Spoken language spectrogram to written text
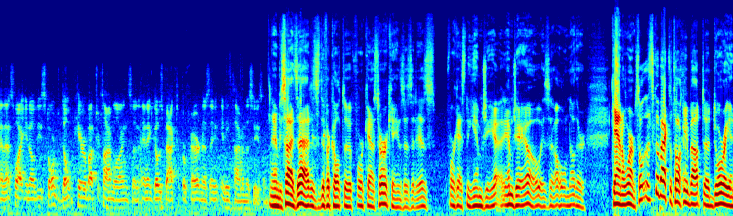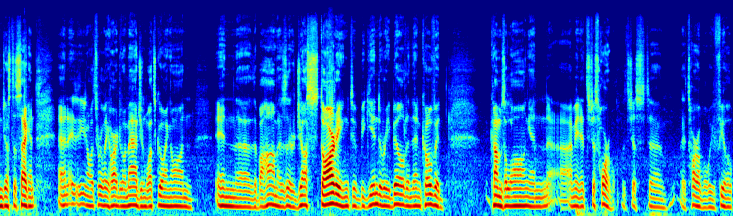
And that's why you know these storms don't care about your timelines, and, and it goes back to preparedness any, any time in the season. And besides that, it's difficult to forecast hurricanes as it is forecasting the MJ, MJO is a whole nother can of worms. So let's go back to talking about uh, Dorian just a second. And, it, you know, it's really hard to imagine what's going on in uh, the Bahamas. They're just starting to begin to rebuild, and then COVID comes along. And uh, I mean, it's just horrible. It's just, uh, it's horrible. We feel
